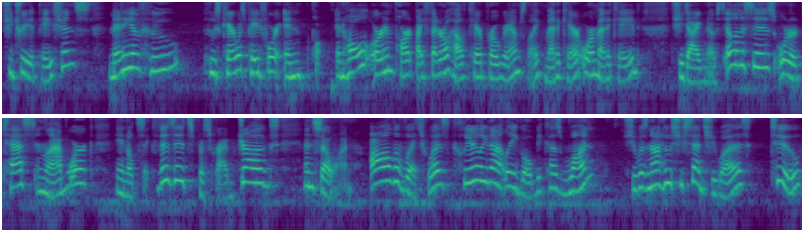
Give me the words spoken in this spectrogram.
She treated patients, many of who whose care was paid for in, in whole or in part by federal health care programs like Medicare or Medicaid. She diagnosed illnesses, ordered tests and lab work, handled sick visits, prescribed drugs, and so on. All of which was clearly not legal because one, she was not who she said she was, two,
